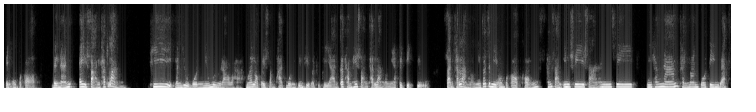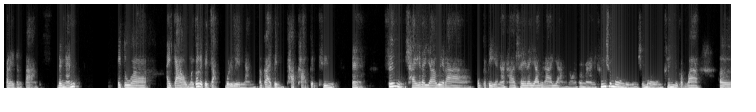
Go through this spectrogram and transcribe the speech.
เป็นองค์ประกอบ ดังนั้นไอสารคัดหลั่ง ที่มันอยู่บนนิ้วมือเราอะค่ะ เมื่อเราไปสัมผัสบนพื้นผิววัตถุพยาน ก็ทำให้สารคัดหลั่งเหล่านี้ไปติดอยู่ สารคัดหลั่งเหล่านี้ก็จะมีองค์ประกอบของทั้งสารอินทรีย์สารอนินทรีย์ มีทั้งน้ำไขมันโปรตีนแว็กซ์อะไรต่างๆ ดังนั้นไอตัวไอกาวมันก็เลยไปจับบริเวณนั้น แล้วกลายเป็นคราบขาวเกิดขึ้นอ่าซึ่งใช้ระยะเวลาปกตินะคะ ใช้ระยะเวลาอย่างน้อยประมาณครึ่งชั่วโมงหรือหนึ่งชั่วโมง ขึ้นอยู่กับว่าเอ่อ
